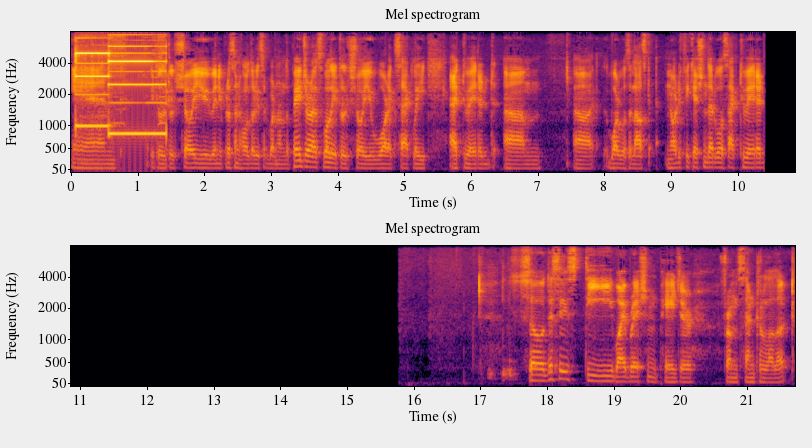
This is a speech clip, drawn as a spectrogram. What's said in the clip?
and it'll, show you when you press and hold the reset button on the pager as well it'll show you what exactly activated um, uh, what was the last notification that was activated. So this is the vibration pager from central alert.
